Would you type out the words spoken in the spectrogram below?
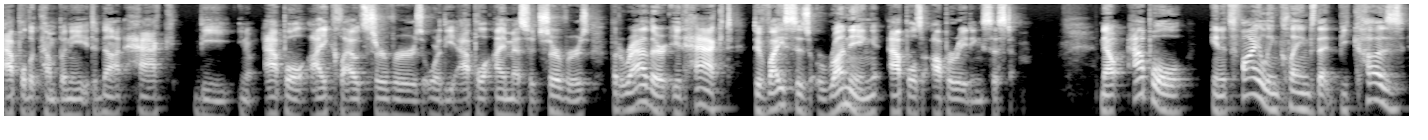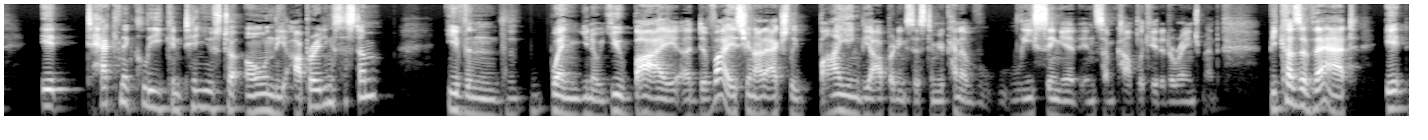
Apple the company, it did not hack the you know Apple iCloud servers or the Apple iMessage servers, but rather it hacked devices running Apple's operating system. Now, Apple in its filing claims that because it technically continues to own the operating system, even when you know you buy a device, you're not actually buying the operating system; you're kind of leasing it in some complicated arrangement. Because of that, it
